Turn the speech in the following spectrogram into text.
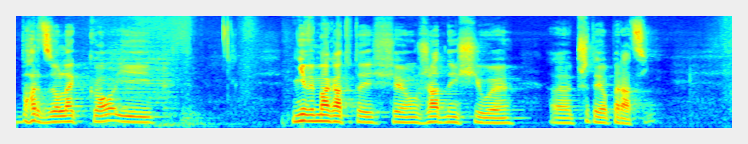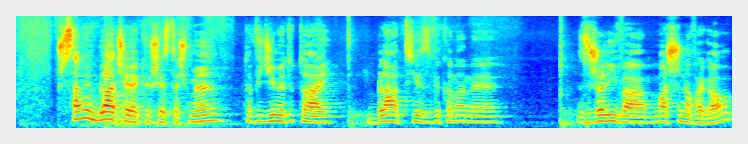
bardzo lekko i nie wymaga tutaj się żadnej siły e, przy tej operacji. Przy samym blacie, jak już jesteśmy, to widzimy tutaj, blat jest wykonany z żeliwa maszynowego,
